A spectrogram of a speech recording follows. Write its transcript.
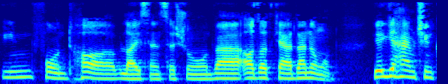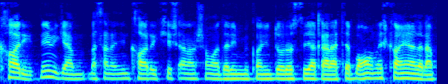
این فونت ها license شون و آزاد کردن اون. یا یه همچین کاری. نمیگم مثلا این کاری که الان شما دارین می‌کنید درسته یا غلطه. با اونش کاری ندارم.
